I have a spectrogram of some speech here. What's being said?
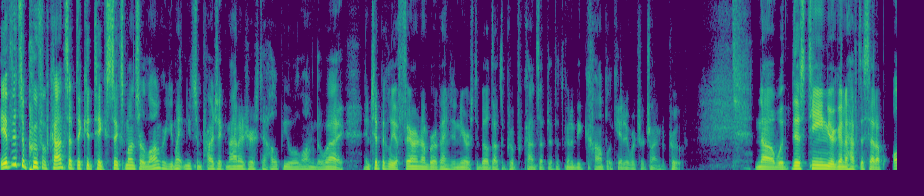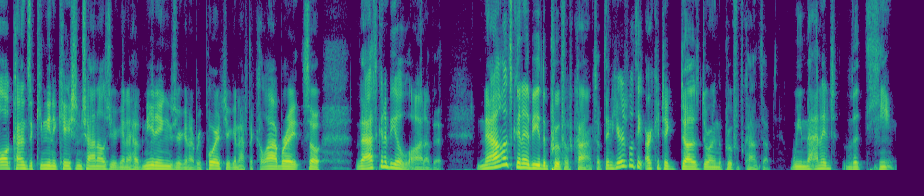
If it's a proof of concept that could take six months or longer, you might need some project managers to help you along the way. And typically a fair number of engineers to build out the proof of concept if it's going to be complicated, what you're trying to prove. Now, with this team, you're going to have to set up all kinds of communication channels. You're going to have meetings. You're going to have reports. You're going to have to collaborate. So that's going to be a lot of it. Now it's going to be the proof of concept. And here's what the architect does during the proof of concept we manage the team.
